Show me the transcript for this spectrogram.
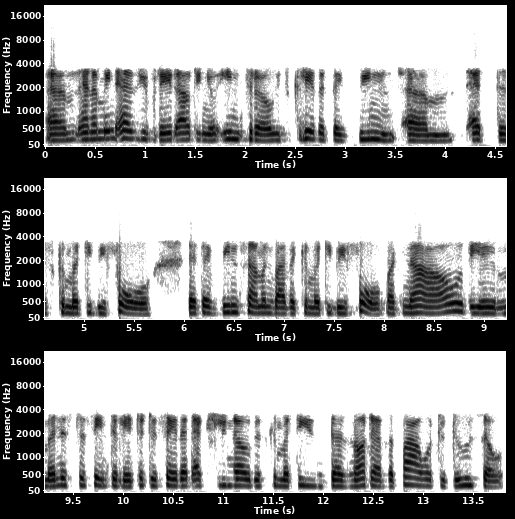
Um, and I mean, as you've read out in your intro, it's clear that they've been um, at this committee before, that they've been summoned by the committee before. But now the minister sent a letter to say that actually no, this committee does not have the power to do so.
